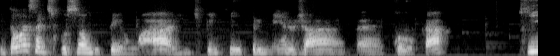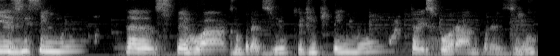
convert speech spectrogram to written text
Então, essa discussão do terroir, a gente tem que primeiro já é, colocar que existem muitas terroirs no Brasil, que a gente tem muito a explorar no Brasil,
